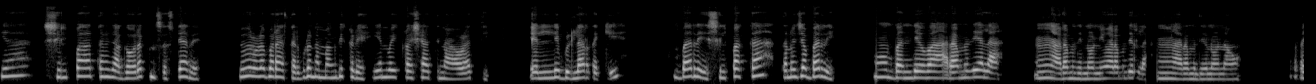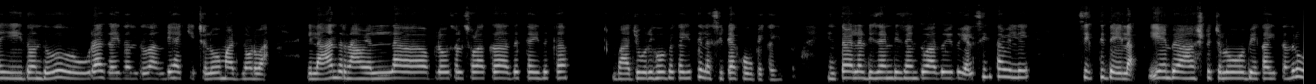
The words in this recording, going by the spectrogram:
ಯಾ, ಶಿಲ್ಪಾ ತನಗ ಗೌರಕ್ಕನ ಸಸ್ತ್ಯಾರೆ? ಇವ್ರೊಳ ಬರಾತಾರ ಬಿಡು ನಮ್ಮ ಅಂಗಡಿ ಕಡೆ. ಏನ್ ವೈ ಕಷ ಆತಿನ ಅವಳತ್ತಿ? ಎಲ್ಲಿ ಬಿಡ್ಲಾರ್ದಕ್ಕಿ? ಬರ್ರಿ ಶಿಲ್ಪಕ್ಕ, ತನುಜ ಬರ್ರಿ. ಹ್ಮ್ ಬಂದೇವ ಆರಾಮದಿಯಲ್ಲ? ಹ್ಮ್ ಆರಾಮದಿ ನೋಡ್, ನೀವ್ ಆರಾಮದಿರ್ಲ? ಹ್ಮ್ ಆರಾಮದಿ ನಾವು. ಇದೊಂದು ಊರಾಗ ಇದೊಂದು ಅಂಗಡಿ ಹಾಕಿ ಚಲೋ ಮಾಡಿ ನೋಡುವ. ಇಲ್ಲ ಅಂದ್ರ ನಾವೆಲ್ಲಾ ಬ್ಲೌಸ್ ಹೊಲ್ಸೊಳಕ ಅದಕ್ಕ ಇದಕ್ಕ ಬಾಜು ಊರಿಗೆ ಹೋಗ್ಬೇಕಾಗಿತ್ತು, ಇಲ್ಲ ಸಿಟ್ಯಾಗ ಹೋಗ್ಬೇಕಾಗಿತ್ತು. ಎಲ್ಲ ಡಿಸೈನ್ ಡಿಸೈನ್ ಅದು ಇದು ಎಲ್ಲಿ ಸಿಗ್ತಾವ ಇಲ್ಲಿ? ಸಿಗ್ತಿದ್ದೇ ಇಲ್ಲ. ಏನ್ ಅಷ್ಟು ಚಲೋ ಬೇಕಾಗಿತ್ತಂದ್ರು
